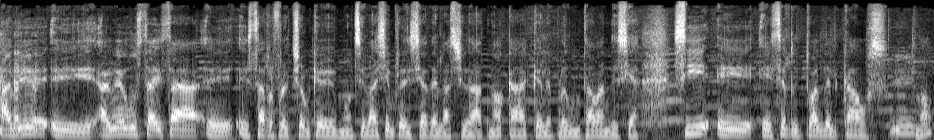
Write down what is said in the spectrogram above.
a mí, eh, a mí me gusta esta, eh, esta reflexión que Monsiváis siempre decía de la ciudad, ¿no? Cada que le preguntaban decía, sí, es el ritual del caos, mm. ¿no?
